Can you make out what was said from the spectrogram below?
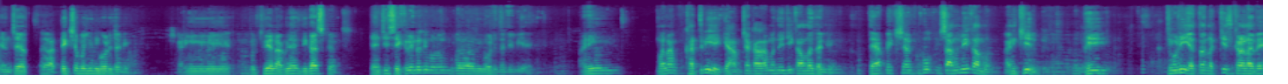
यांच्या अध्यक्षपदी निवड झाली. आणि पृथ्वीन अविनाश दिगासकर यांची सेक्रेटरी म्हणून निवड झालेली आहे. आणि मला खात्री आहे की आमच्या काळामध्ये जी कामं झाली त्यापेक्षा खूप चांगली कामं आणखीन ही जोडी आता नक्कीच करणार आहे.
